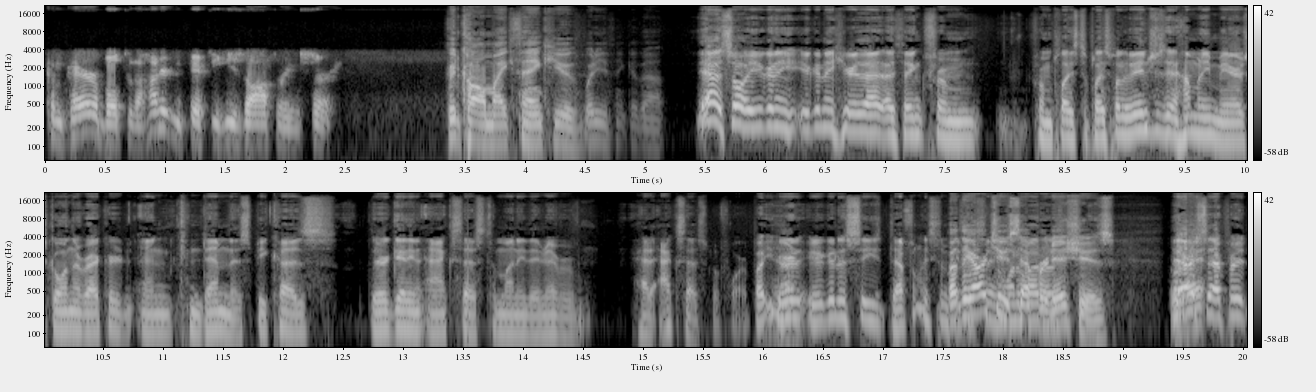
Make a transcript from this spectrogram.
comparable to the 150 he's offering Surrey. Good call, Mike. Thank you. What do you think of that? Yeah, so you're gonna you're gonna hear that I think from from place to place. But I'm be interesting how many mayors go on the record and condemn this because they're getting access to money they've never had access before. But you're Yeah. you're gonna see definitely some. But they are two separate issues. They are separate.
